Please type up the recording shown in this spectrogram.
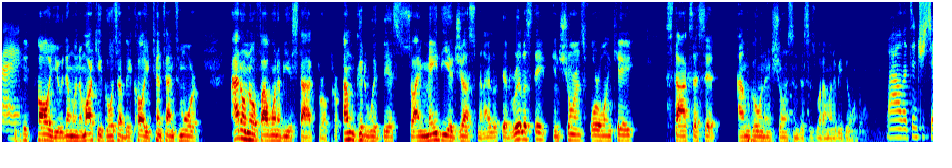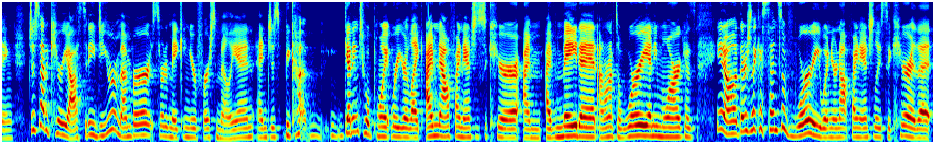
Right. They call you. Then when the market goes up, they call you 10 times more. I don't know if I want to be a stockbroker. I'm good with this. So I made the adjustment. I looked at real estate, insurance, 401k, stocks. I said, I'm going insurance and this is what I'm going to be doing. Wow, that's interesting. Just out of curiosity, do you remember sort of making your first million and just become getting to a point where you're like, I'm now financially secure. I'm I've made it. I don't have to worry anymore because you know there's like a sense of worry when you're not financially secure that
